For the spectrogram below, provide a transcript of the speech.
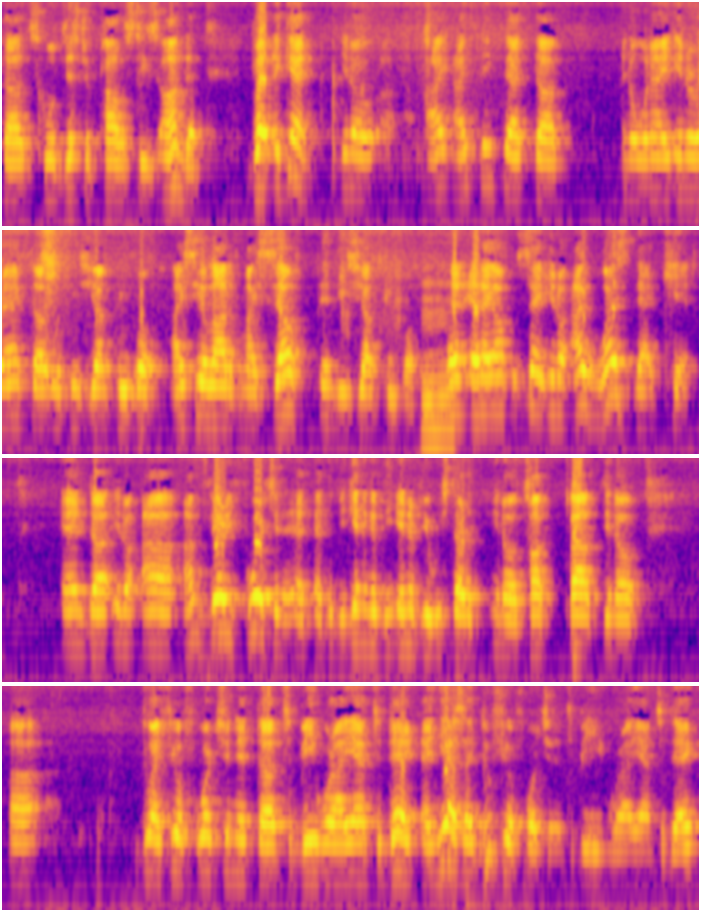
uh, school district policies on them. But again, you know, I, I think that you know when I interact with these young people, I see a lot of myself in these young people, mm-hmm. and, and I often say, you know, I was that kid. And uh, you know, uh, I'm very fortunate. At, at, the beginning of the interview, we started, you know, talk about, you know, uh, do I feel fortunate uh, to be where I am today? And yes, I do feel fortunate to be where I am today.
